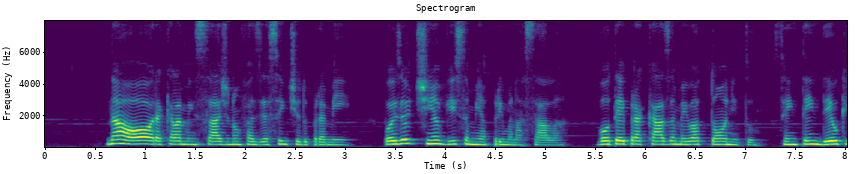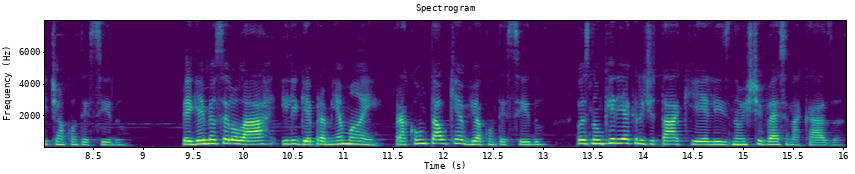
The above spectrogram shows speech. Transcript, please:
Na hora, aquela mensagem não fazia sentido para mim, pois eu tinha visto a minha prima na sala. Voltei para casa meio atônito, sem entender o que tinha acontecido. Peguei meu celular e liguei para minha mãe para contar o que havia acontecido, pois não queria acreditar que eles não estivessem na casa.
